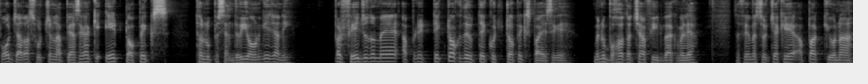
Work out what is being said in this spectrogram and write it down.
ਬਹੁਤ ਜ਼ਿਆਦਾ ਸੋਚਣ ਲੱਗ ਪਿਆ ਸੀਗਾ ਕਿ ਇਹ ਟੌਪਿਕਸ ਤੁਹਾਨੂੰ ਪਸੰਦ ਵੀ ਆਉਣਗੇ ਜਾਂ ਨਹੀਂ। ਪਰ ਫਿਰ ਜਦੋਂ ਮੈਂ ਆਪਣੇ ਟਿਕਟੌਕ ਦੇ ਉੱਤੇ ਕੁਝ ਟੌਪਿਕਸ ਪਾਏ ਸੀਗੇ, ਮੈਨੂੰ ਬਹੁਤ ਅੱਛਾ ਫੀਡਬੈਕ ਮਿਲਿਆ। ਤਾਂ ਫਿਰ ਮੈਂ ਸੋਚਿਆ ਕਿ ਆਪਾਂ ਕਿਉਂ ਨਾ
